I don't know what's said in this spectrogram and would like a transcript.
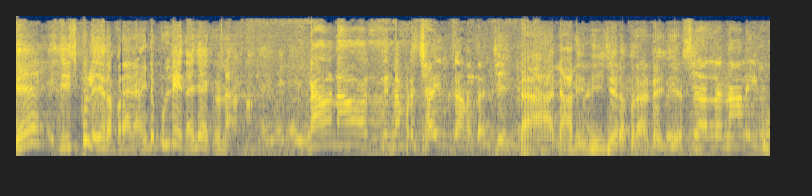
ஏ ஸ்கூல்ல சேர போறாங்க அந்த புள்ளைய தான் சேர்க்கிறேன் நான் நான் நம்ம சைல்டுக்கான தான் சேர்ந்தேன் நான் நீ சேர போறான் நாளைக்கு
